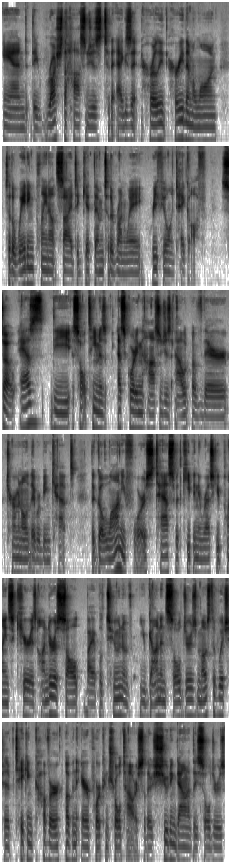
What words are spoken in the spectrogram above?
And they rush the hostages to the exit and hurry, hurry them along to the waiting plane outside to get them to the runway, refuel, and take off. So, as the assault team is escorting the hostages out of their terminal that they were being kept, the Golani force, tasked with keeping the rescue plane secure, is under assault by a platoon of Ugandan soldiers, most of which have taken cover up in the airport control tower. So they're shooting down at these soldiers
